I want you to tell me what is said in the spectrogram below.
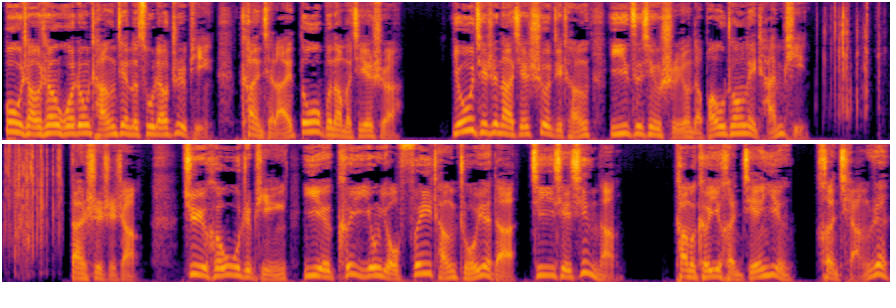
不少生活中常见的塑料制品看起来都不那么结实，尤其是那些设计成一次性使用的包装类产品。但事实上，聚合物制品也可以拥有非常卓越的机械性能，它们可以很坚硬、很强韧，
